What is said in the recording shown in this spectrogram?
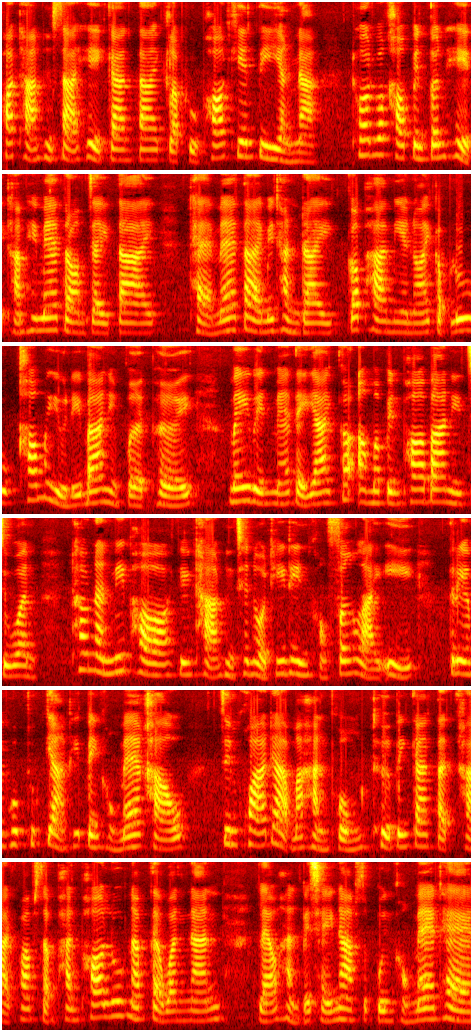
พอถามถึงสาเหตุการตายกลับถูกพ่อเคี่ยนตีอย่างหนัก โทษว่าเขาเป็นต้นเหตุทำให้แม่ตรอมใจตาย แถมแม่ตายไม่ทันไร ก็พาเมียน้อยกับลูกเข้ามาอยู่ในบ้านอย่างเปิดเผย ไม่เว้นแม้แต่ญาติก็เอามาเป็นพ่อบ้านในจวน เท่านั้นไม่พอยังถามถึงโฉนดที่ดินของเฟิ่งหลายอี เตรียมพุบทุกอย่างที่เป็นของแม่เขา จึงคว้าดาบมาหั่นผม ถือเป็นการตัดขาดความสัมพันธ์พ่อลูกนับแต่วันนั้น แล้วหันไปใช้นามสกุลของแม่แทน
